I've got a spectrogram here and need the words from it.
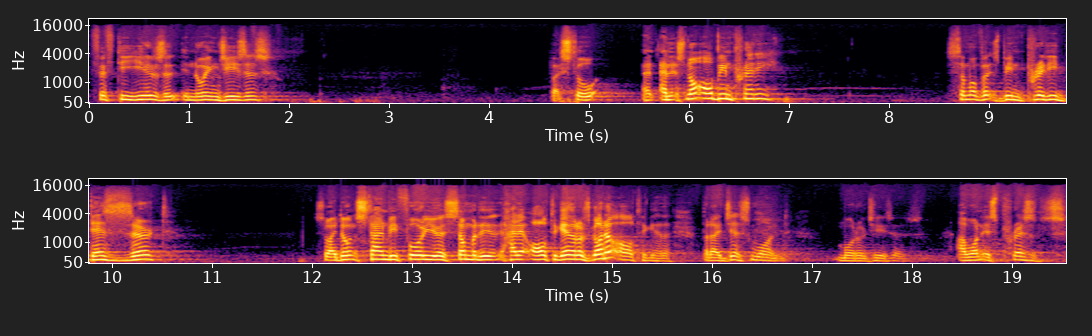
50 years in knowing Jesus, but still, and, and it's not all been pretty. Some of it's been pretty desert. So I don't stand before you as somebody that had it all together has got it all together, but I just want more of Jesus. I want his presence.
